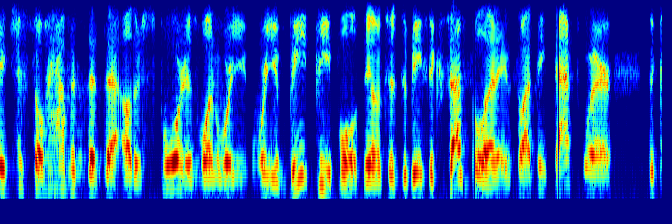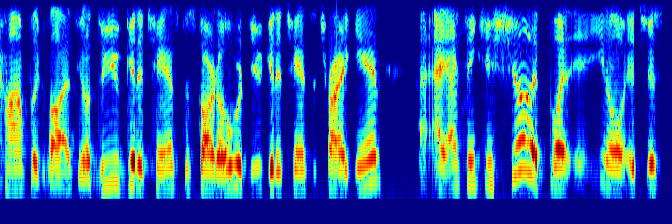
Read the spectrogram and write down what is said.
it just so happens that that other sport is one where you where you beat people, you know, to, to be successful at it. And so I think that's where the conflict lies. You know, do you get a chance to start over? Do you get a chance to try again? I, I think you should, but you know, it's just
